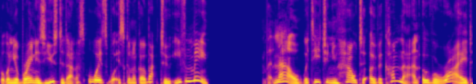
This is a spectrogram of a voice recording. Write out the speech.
But when your brain is used to that, that's always what it's going to go back to. Even me. But now we're teaching you how to overcome that and override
